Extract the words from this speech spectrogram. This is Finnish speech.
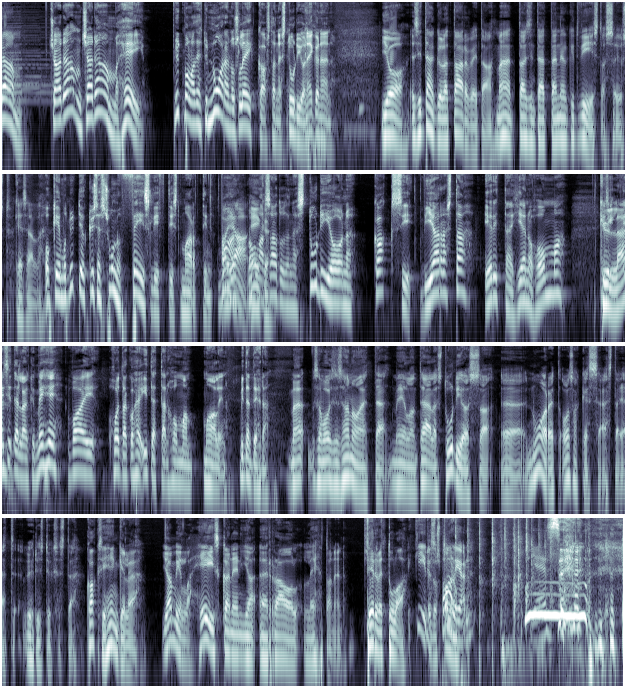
Chadam! Chadam, chadam, hei. Nyt me ollaan tehty nuorennusleikkaus tänne studioon, eikö näin? Joo, ja sitä kyllä tarvitaan. Mä taisin täyttää 45 tuossa just kesällä. Okei, mutta nyt ei ole kyse sun faceliftistä, Martin, vaan Ai jaa, me ollaan eikö? saatu tänne studioon kaksi vierasta. Erittäin hieno homma. Kyllä. Esitelläänkö me he vai hoitaako he itse tämän homman maalin? Miten tehdään? Mä sä voisin sanoa, että meillä on täällä studiossa äh, nuoret osakesäästäjät yhdistyksestä kaksi henkilöä. Jamilla Heiskanen ja Raul Lehtonen. Tervetuloa. Kiitos, Kiitos kiitos paljon. paljon. Yes.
